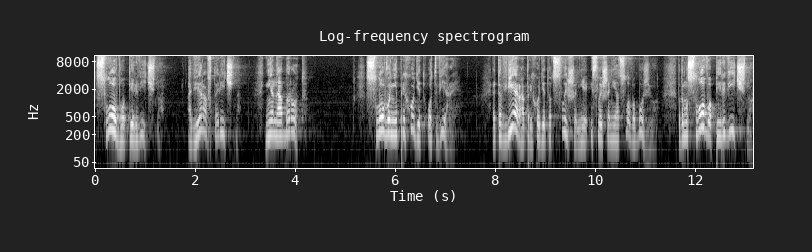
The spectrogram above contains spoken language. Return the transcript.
Слово первично, а вера вторична. Не наоборот. Слово не приходит от веры. Это вера приходит от слышания и слышания от Слова Божьего. Потому Слово первично.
